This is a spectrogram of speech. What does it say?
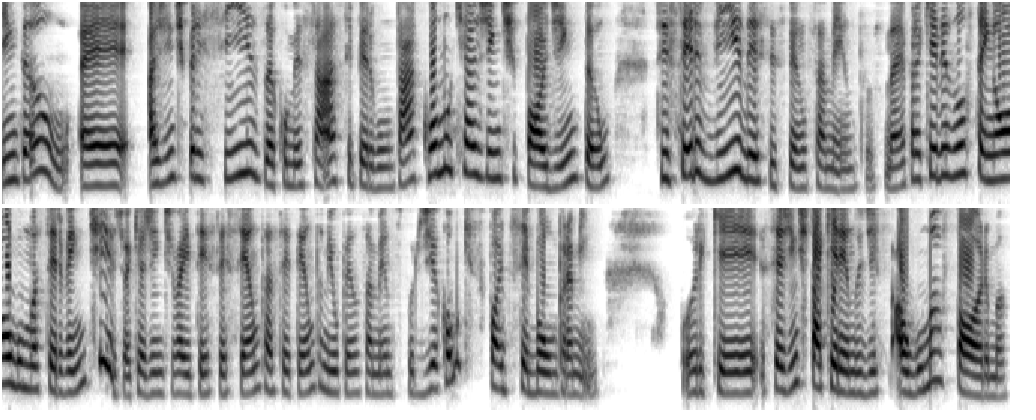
Então, é, a gente precisa começar a se perguntar como que a gente pode, então, se servir desses pensamentos, né? Para que eles nos tenham alguma serventia, já que a gente vai ter 60 a 70 mil pensamentos por dia, como que isso pode ser bom para mim? Porque se a gente está querendo de alguma forma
